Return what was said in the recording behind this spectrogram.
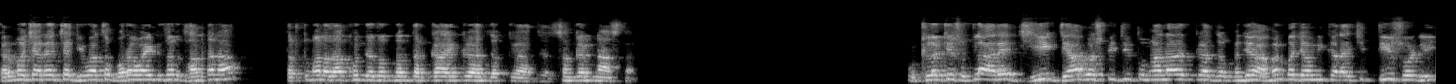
कर्मचाऱ्याच्या जीवाचं बरं वाईट जर झालं ना तर तुम्हाला दाखवून देतो नंतर काय संघटना असतात. उठलं की सुटलं अरे जी ज्या गोष्टीची तुम्हाला म्हणजे अंमलबजावणी करायची ती सोडली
